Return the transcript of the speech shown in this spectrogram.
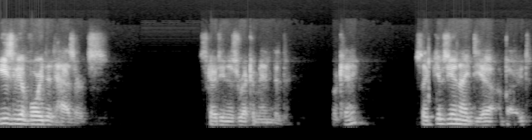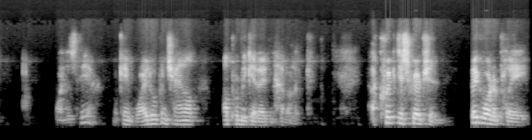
easily avoided hazards. Scouting is recommended, okay? So it gives you an idea about what is there. Okay, wide open channel, I'll probably get out and have a look. A quick description, big water play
